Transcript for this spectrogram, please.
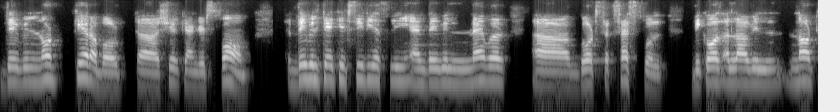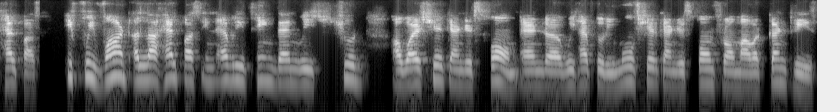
they will not care about uh, shirk and its form. They will take it seriously, and they will never uh, got successful because Allah will not help us if we want Allah help us in everything, then we should avoid shirk and its form, and uh, we have to remove shirk and its form from our countries.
